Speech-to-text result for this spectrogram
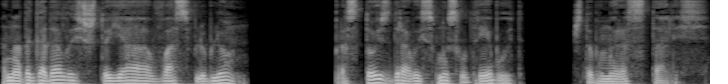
Она догадалась, что я в вас влюблен. Простой здравый смысл требует, чтобы мы расстались.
